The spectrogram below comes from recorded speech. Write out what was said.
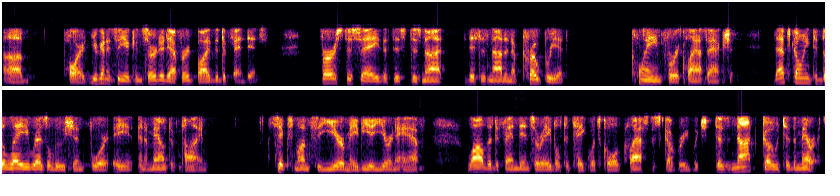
uh, part. You're going to see a concerted effort by the defendants first to say that this does not this is not an appropriate claim for a class action. That's going to delay resolution for a, an amount of time, six months, a year, maybe a year and a half while the defendants are able to take what's called class discovery, which does not go to the merits.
